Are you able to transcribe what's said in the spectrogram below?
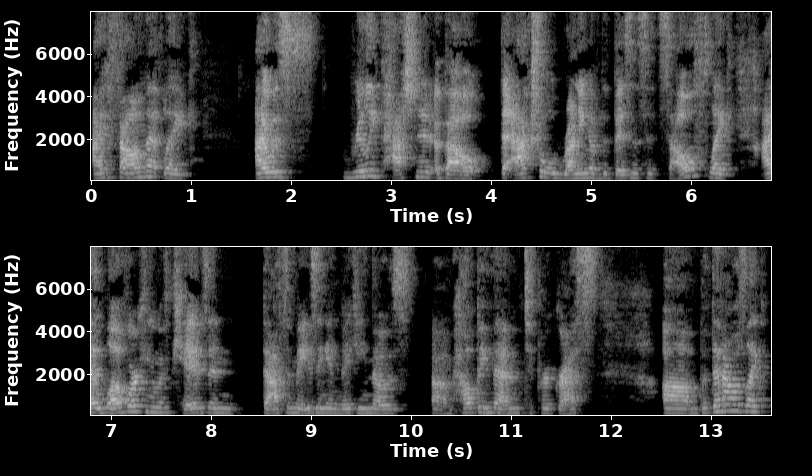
i found that like i was really passionate about the actual running of the business itself. Like i love working with kids and that's amazing and making those um, helping them to progress. Um, but then i was like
